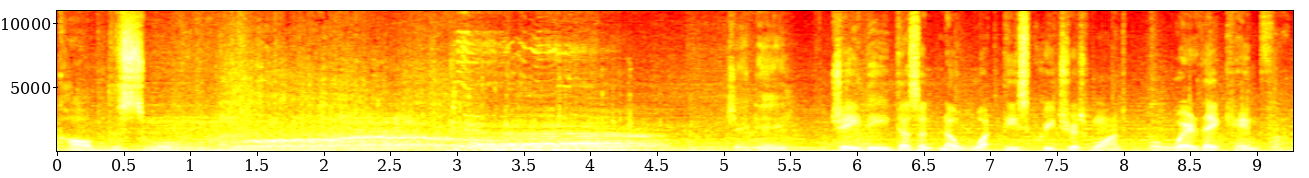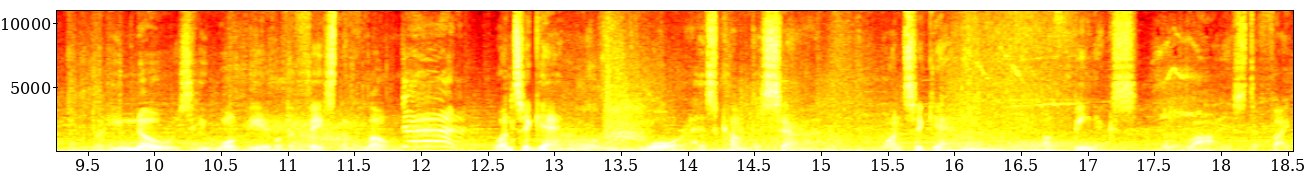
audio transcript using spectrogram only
called the Swarm. JD? JD doesn't know what these creatures want or where they came from, but he knows he won't be able to face them alone. Dad! Once again, war has come to Sera. Once again, a phoenix will rise to fight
